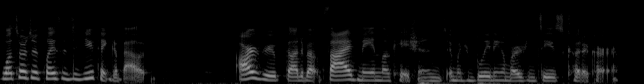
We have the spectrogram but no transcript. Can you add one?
What sorts of places did you think about? Our group thought about five main locations in which bleeding emergencies could occur.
